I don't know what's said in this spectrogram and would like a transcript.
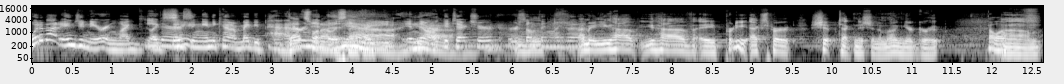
What about engineering? Like like Either- sensing any kind of maybe pattern That's what in I the, was in thinking. the, in the Yeah. architecture or mm-hmm. something like that? I mean, you have you have a pretty expert ship technician among your group. Hello. Um,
